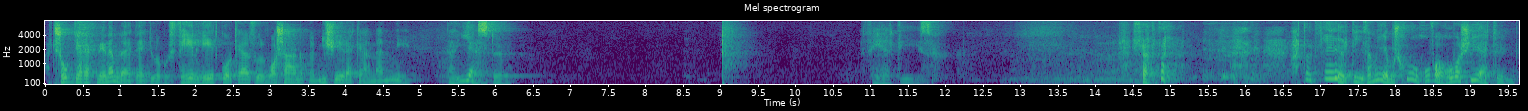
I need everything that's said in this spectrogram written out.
Hát sok gyereknél nem lehet egy gyulakos. Fél hétkor kell föl vasárnap, mert misére kell menni. Tehát ijesztő. Fél tíz. Hát, hát fél tíz, hát miért most ho, hova, hova sietünk?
